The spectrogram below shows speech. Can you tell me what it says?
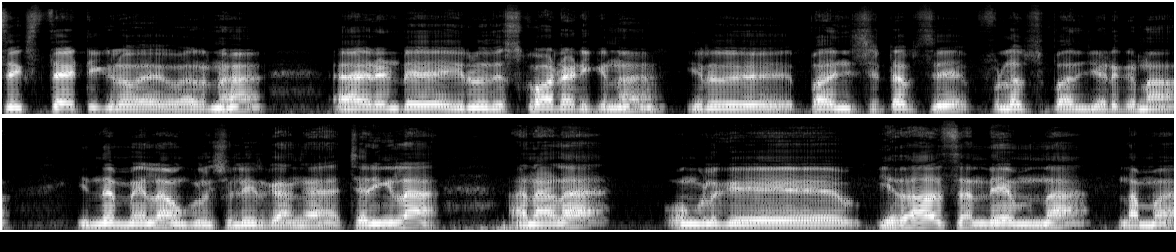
சிக்ஸ் தேர்ட்டி கிலோ வரணும். ரெண்டு இருபது ஸ்குவாட் அடிக்கணும். இருபது பதினஞ்சு சிட்டப்ஸு ஃபுல்லப்ஸ் பதினஞ்சு எடுக்கணும். இந்த மாரிலாம் உங்களுக்கு சொல்லியிருக்காங்க. சரிங்களா? அதனால் உங்களுக்கு ஏதாவது சந்தேகம்னா நம்ம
